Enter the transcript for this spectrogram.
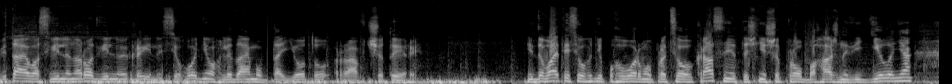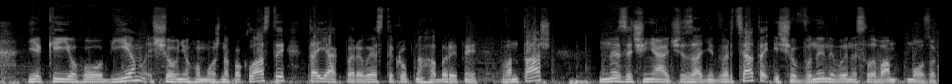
Вітаю вас, вільний народ вільної країни. Сьогодні оглядаємо Toyota RAV4. І давайте сьогодні поговоримо про цього красення, точніше про багажне відділення, який його об'єм, що в нього можна покласти, та як перевести крупногабаритний вантаж, не зачиняючи задні дверцята, і щоб вони не винесли вам мозок.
